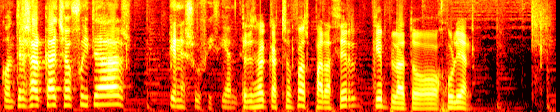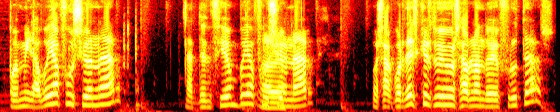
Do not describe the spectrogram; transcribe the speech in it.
con tres alcachofitas tienes suficiente. tres alcachofas para hacer qué plato, Julián. Pues mira, voy a fusionar. Atención, voy a fusionar. ¿Os acordáis que estuvimos hablando de frutas?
